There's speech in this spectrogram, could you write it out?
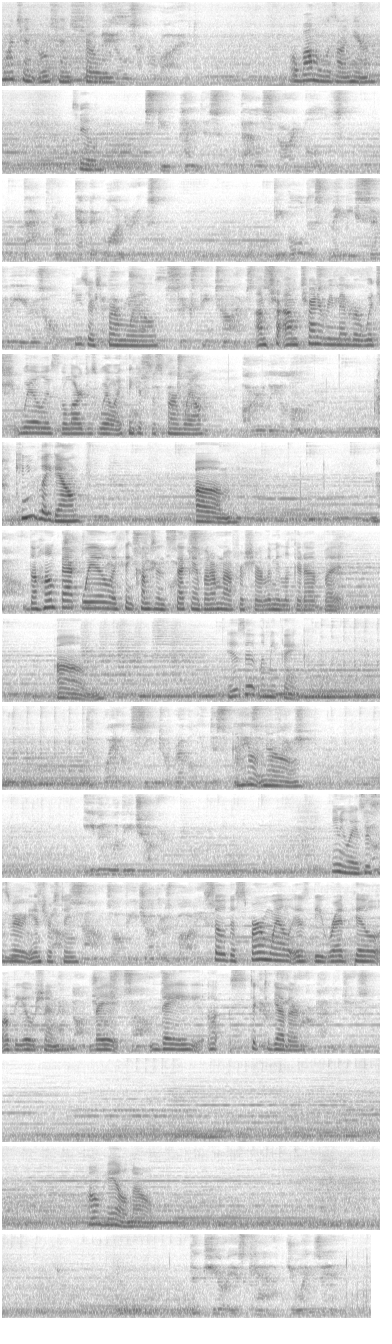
I'm watching ocean shows. Males have arrived. Obama was on here too. Stupendous, battle-scarred bulls, back from epic wanderings. The oldest may be 70 years old. These are sperm whales. 60 times I'm try I'm trying to the remember which whale is the largest whale. I think it's the sperm whale. Utterly alone. Can you lay down? Um, Now, the humpback whale I think comes in second, but I'm not for sure. Let me look it up. But um, is it? Let me think. the whales seem to revel in displays I don't know. Even with each other. Anyways, this is very interesting. bounce sounds off each other's bodies. So the sperm whale is the red pill of the ocean. They they uh, stick together. Oh hell no. The curious calf joins in.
